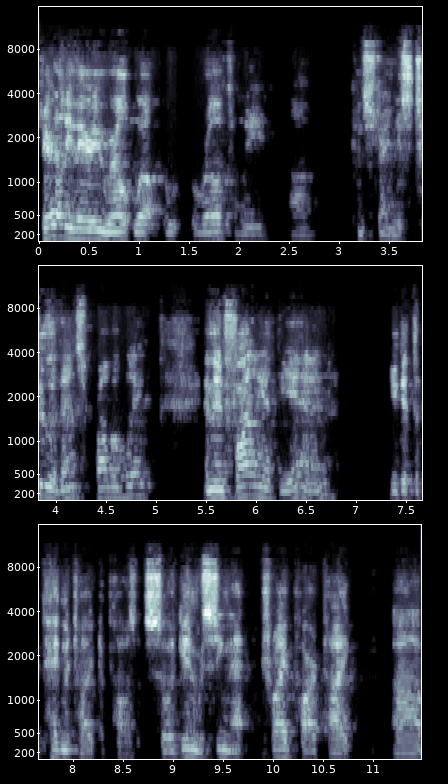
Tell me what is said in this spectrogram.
fairly very rel well, relatively uh, constrained. There's two events probably. And then finally at the end, you get the pegmatite deposits. So again, we're seeing that tripartite uh,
